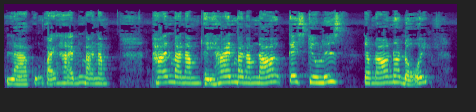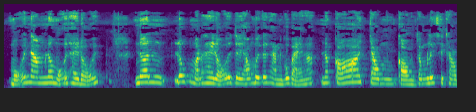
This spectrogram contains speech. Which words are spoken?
là cũng khoảng 2 đến 3 năm. 2 đến 3 năm thì 2 đến 3 năm đó cái skill list trong đó nó đổi mỗi năm nó mỗi thay đổi. Nên lúc mà nó thay đổi thì không biết cái ngành của bạn á nó có trong còn trong list hay không.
